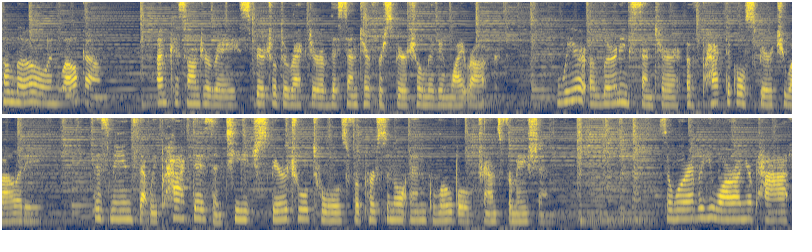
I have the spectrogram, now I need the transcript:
Hello and welcome. I'm Cassandra Ray, Spiritual Director of the Center for Spiritual Living White Rock. We're a learning center of practical spirituality. This means that we practice and teach spiritual tools for personal and global transformation. So, wherever you are on your path,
